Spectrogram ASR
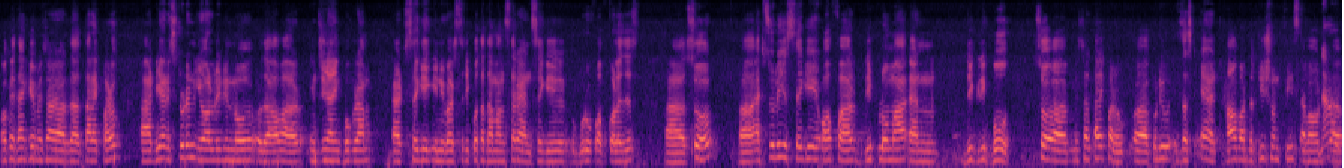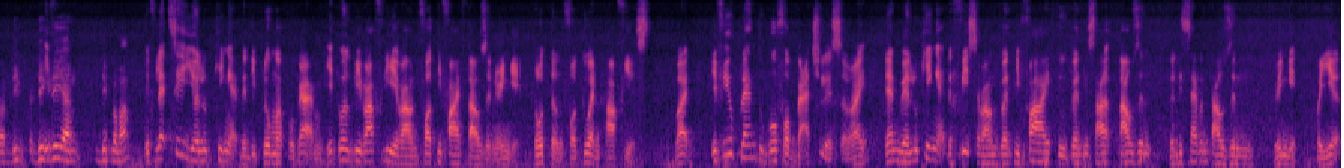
Okay, thank you, Mr. Tariq Farooq. Uh, dear student, you already know the, our engineering program at Segi University, Kota Damansara and Segi group of colleges. Uh, so, uh, actually, Segi offer diploma and degree both. So, uh, Mr. Tariq Farooq, uh, could you just add how about the tuition fees about Now, uh, de- degree and diploma? If let's say you're looking at the diploma program, it will be roughly around 45,000 ringgit total for two and a half years. But if you plan to go for bachelor's, all right, then we're looking at the fees around 25 to 20,000, 27,000 ringgit per year.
